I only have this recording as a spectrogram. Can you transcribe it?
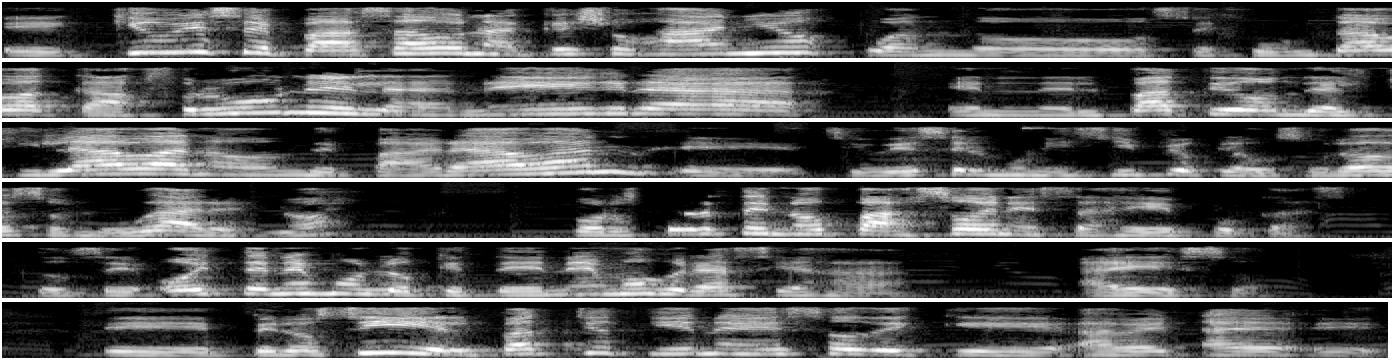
eh, ¿qué hubiese pasado en aquellos años cuando se juntaba Cafrune, la negra, en el patio donde alquilaban o donde paraban, eh, si hubiese el municipio clausurado esos lugares, ¿no? Por suerte no pasó en esas épocas. Entonces, hoy tenemos lo que tenemos gracias a eso. Eh, pero sí, el patio tiene eso de que a ver, a- eh,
